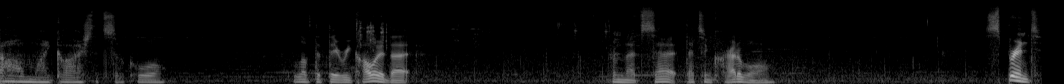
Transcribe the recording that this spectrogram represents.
Oh my gosh, that's so cool. Love that they recolored that from that set. That's incredible. Sprint.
